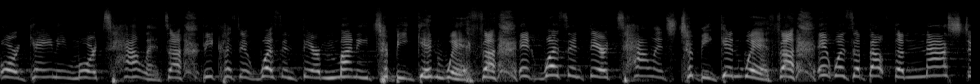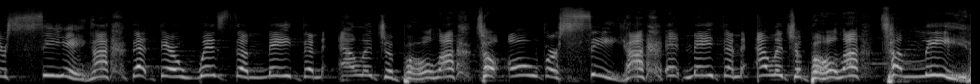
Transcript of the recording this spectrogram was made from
or gaining more talent because it wasn't their money to begin with. Uh, it wasn't their talents to begin with. Uh, it was about the master seeing uh, that their wisdom made them eligible uh, to oversee, uh, it made them eligible uh, to lead,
